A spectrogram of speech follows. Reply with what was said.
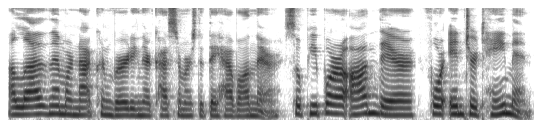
A lot of them are not converting their customers that they have on there. So people are on there for entertainment.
